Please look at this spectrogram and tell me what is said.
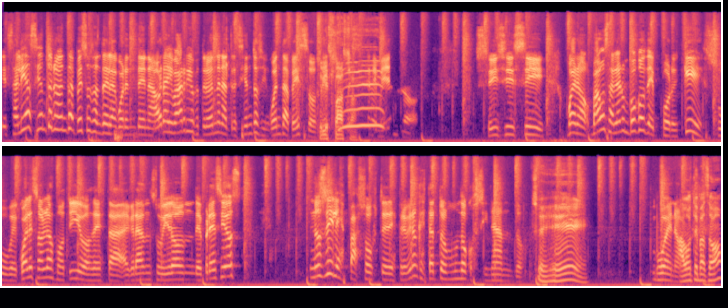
Eh, Salía a 190 pesos antes de la cuarentena. Ahora hay barrios que te lo venden a 350 pesos. ¿Qué les Es pasa? tremendo. Sí, sí, sí. Bueno, vamos a hablar un poco de por qué sube, cuáles son los motivos de esta gran subidón de precios. No sé si les pasó a ustedes, pero vieron que está todo el mundo cocinando. Sí. Bueno, ¿A vos te pasó?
